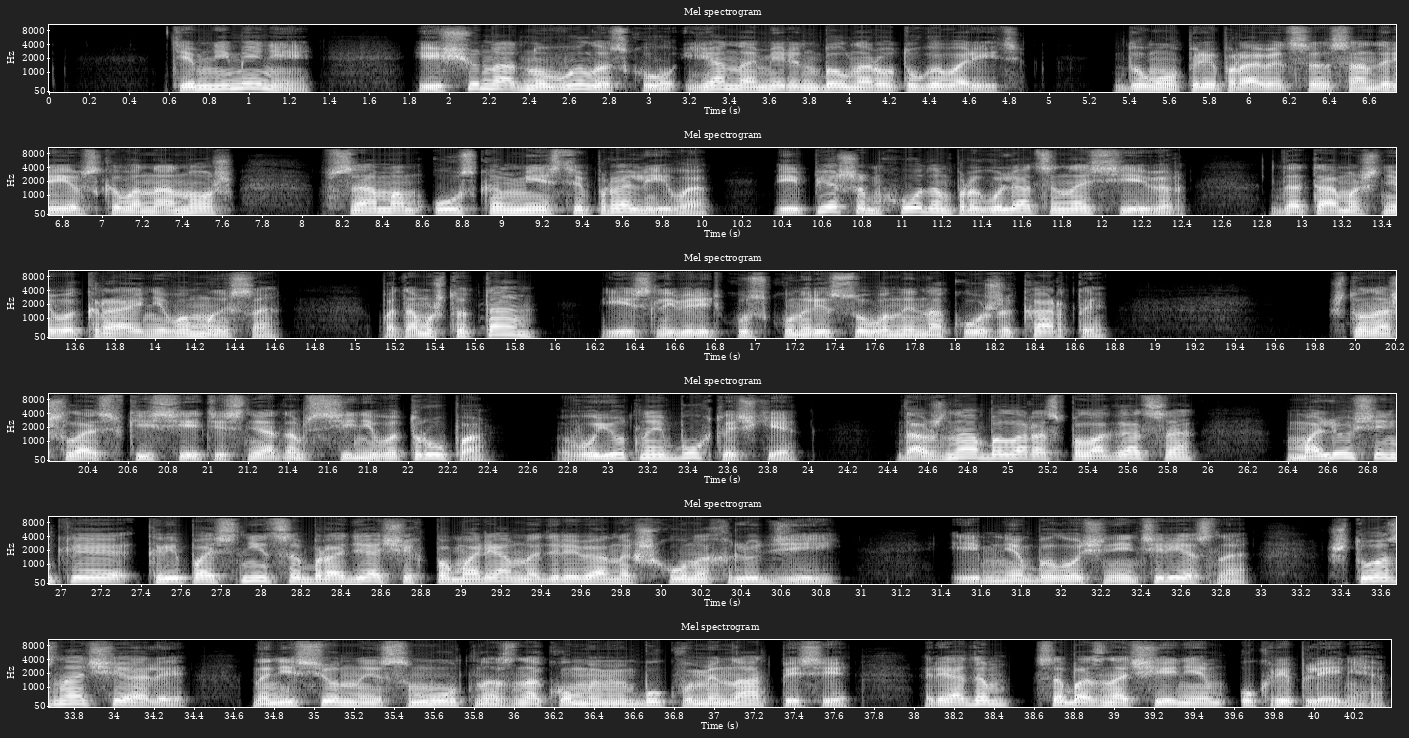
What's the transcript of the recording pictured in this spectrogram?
Тем не менее, еще на одну вылазку я намерен был народ уговорить. Думал переправиться с Андреевского на нож в самом узком месте пролива и пешим ходом прогуляться на север, до тамошнего крайнего мыса, потому что там, если верить куску нарисованной на коже карты, что нашлась в кисете, снятом с синего трупа, в уютной бухточке должна была располагаться малюсенькая крепостница бродящих по морям на деревянных шхунах людей, и мне было очень интересно, что означали нанесенные смутно знакомыми буквами надписи рядом с обозначением укрепления.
